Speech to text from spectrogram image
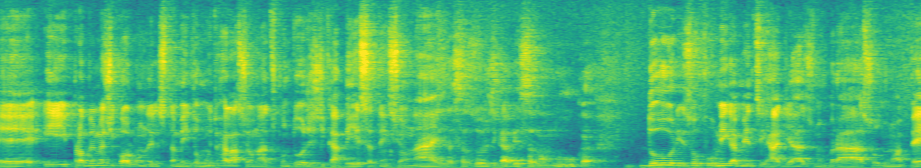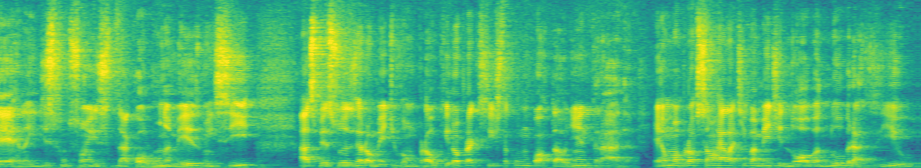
é, e problemas de coluna eles também estão muito relacionados com dores de cabeça tensionais, essas dores de cabeça na nuca, dores ou formigamentos irradiados no braço ou numa perna e disfunções da coluna mesmo em si. As pessoas geralmente vão para o quiropraxista como portal de entrada. É uma profissão relativamente nova no Brasil.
